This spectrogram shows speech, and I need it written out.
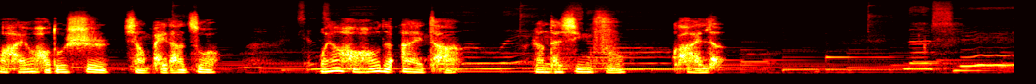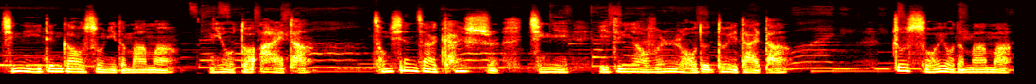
我还有好多事想陪他做。我要好好的爱他，让他幸福快乐。请你一定告诉你的妈妈，你有多爱她。从现在开始，请你一定要温柔的对待她。祝所有的妈妈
